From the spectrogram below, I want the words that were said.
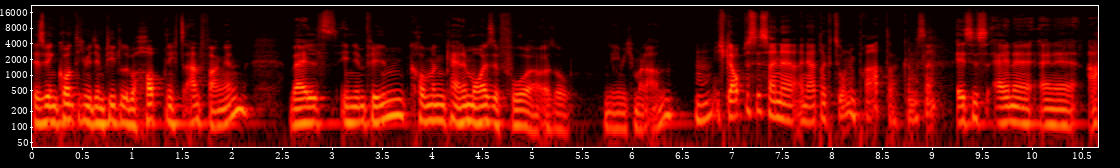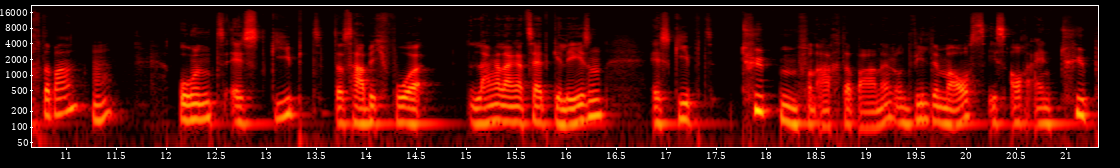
Deswegen konnte ich mit dem Titel überhaupt nichts anfangen. weil in dem Film kommen keine Mäuse vor. Also nehme ich mal an. Mhm. Ich glaube, das ist eine, eine Attraktion im Prater, kann das sein? Es ist eine, eine Achterbahn Mhm. und es gibt, das habe ich vor langer, langer Zeit gelesen, es gibt Typen von Achterbahnen und Wilde Maus ist auch ein Typ.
